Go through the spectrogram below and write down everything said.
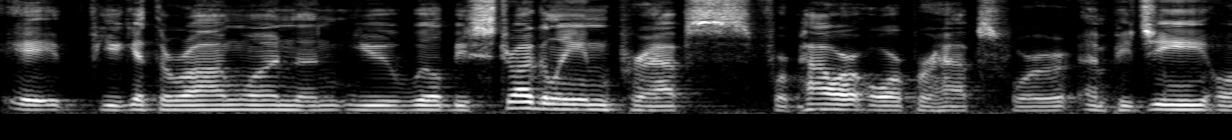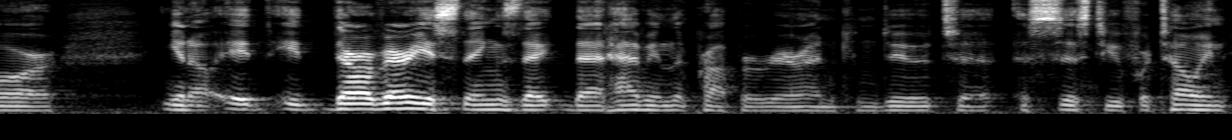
if you get the wrong one, then you will be struggling, perhaps for power or perhaps for MPG or. You know, it, it, there are various things that, that having the proper rear end can do to assist you for towing.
